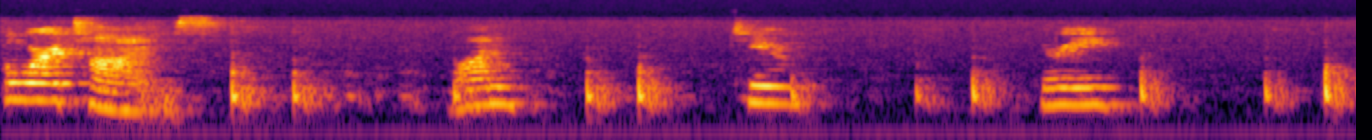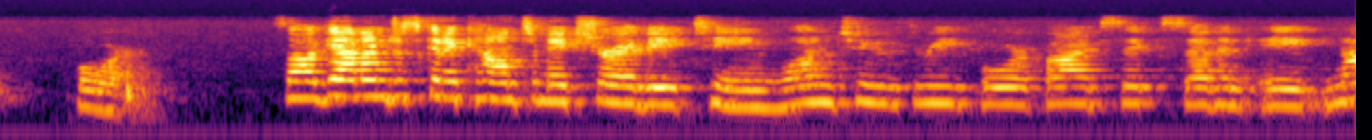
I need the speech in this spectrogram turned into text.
four times. One, two, three, four. So again, I'm just going to count to make sure I have 18. 1, 2, 3, 4, 5, 6, 7, 8, 9.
